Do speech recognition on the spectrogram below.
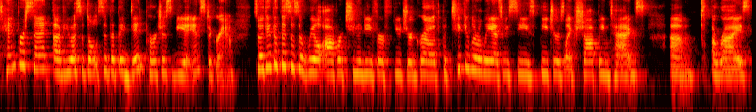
10% of US adults said that they did purchase via Instagram. So I think that this is a real opportunity for future growth, particularly as we see features like shopping tags um, arise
